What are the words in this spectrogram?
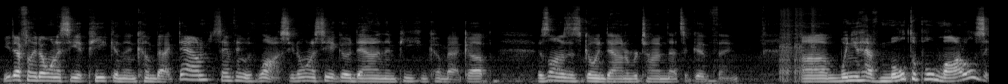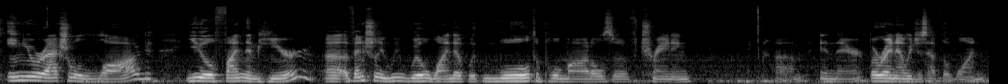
You definitely don't want to see it peak and then come back down. Same thing with loss. You don't want to see it go down and then peak and come back up. As long as it's going down over time, that's a good thing. Um, when you have multiple models in your actual log, you'll find them here. Uh, eventually, we will wind up with multiple models of training um, in there, but right now we just have the one.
